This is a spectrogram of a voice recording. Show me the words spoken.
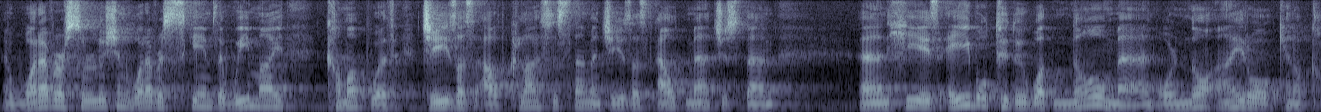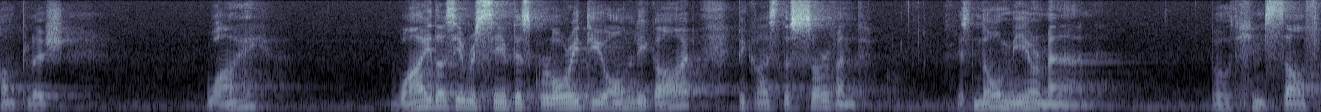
And whatever solution, whatever schemes that we might come up with, Jesus outclasses them and Jesus outmatches them. And he is able to do what no man or no idol can accomplish. Why? Why does he receive this glory due only God? Because the servant is no mere man, but himself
